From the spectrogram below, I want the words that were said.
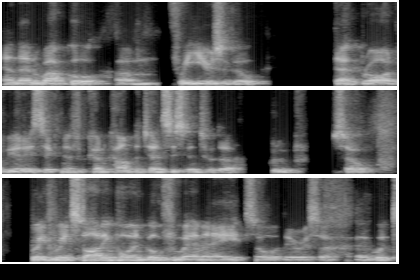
and then WABCO um, three years ago, that brought really significant competencies into the group. So great, great starting point. Go through M and A, so there is a, a, good,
